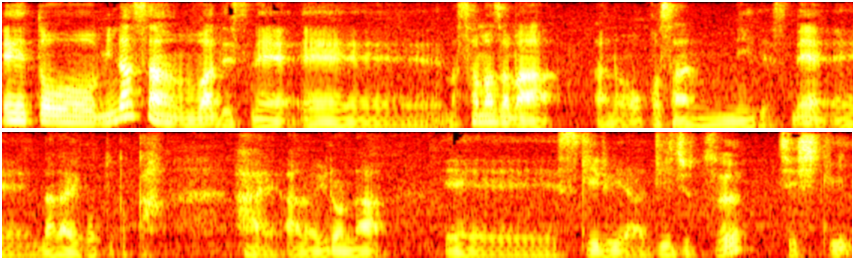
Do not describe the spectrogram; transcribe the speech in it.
えっ、ー、と、皆さんはですね、えー、様々、あの、お子さんにですね、えー、習い事とか、はい、あの、いろんな、えー、スキルや技術知識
